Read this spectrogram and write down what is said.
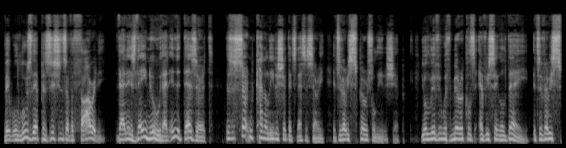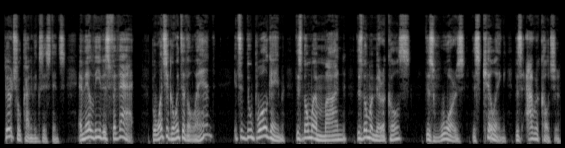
they will lose their positions of authority. That is, they knew that in the desert, there's a certain kind of leadership that's necessary. It's a very spiritual leadership. You're living with miracles every single day. It's a very spiritual kind of existence. And they're leaders for that. But once you go into the land, it's a new ball game. There's no more man. There's no more miracles. There's wars. There's killing. There's agriculture.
